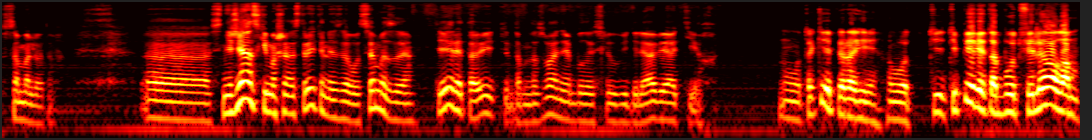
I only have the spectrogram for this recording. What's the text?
самолетов. Э, Снежанский машиностроительный завод, СМЗ. Теперь это, видите, там название было, если увидели, авиатех. Ну, вот такие пироги. Вот. Теперь это будет филиалом,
